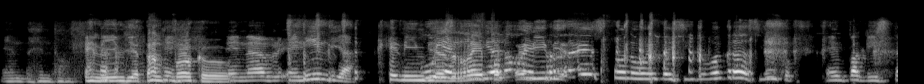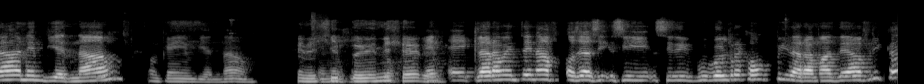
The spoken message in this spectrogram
En, en, En India tampoco. en en India. En India Uy, es re India en India. resto, 95 contra 5. En Pakistán, en Vietnam. Ok, en Vietnam. En Egipto y en Nigeria. eh, claramente en África, o sea, si, si, si Google recopilara más de África,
